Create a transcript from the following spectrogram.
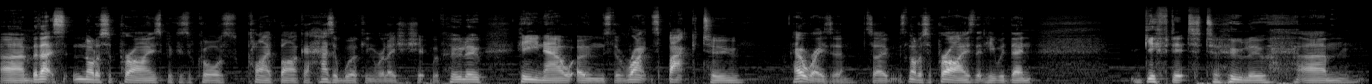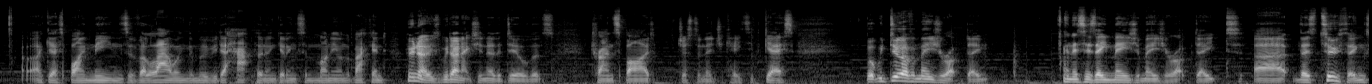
Um, but that's not a surprise because, of course, Clive Barker has a working relationship with Hulu. He now owns the rights back to Hellraiser. So it's not a surprise that he would then gift it to Hulu, um, I guess, by means of allowing the movie to happen and getting some money on the back end. Who knows? We don't actually know the deal that's transpired, just an educated guess. But we do have a major update. And this is a major, major update. Uh, there's two things.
